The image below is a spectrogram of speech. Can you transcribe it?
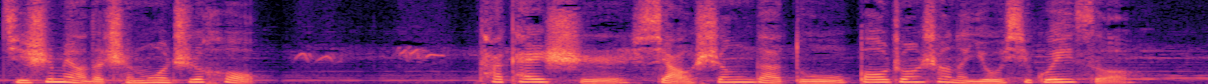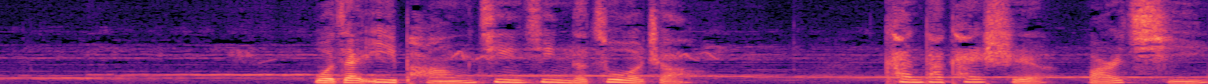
几十秒的沉默之后，他开始小声的读包装上的游戏规则。我在一旁静静的坐着，看他开始玩棋。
